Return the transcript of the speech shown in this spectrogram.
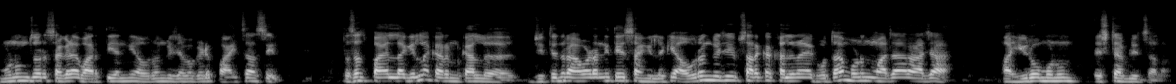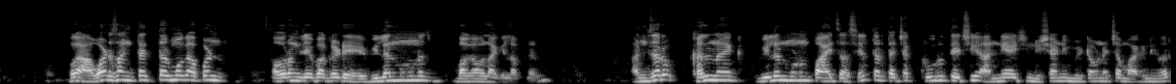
म्हणून जर सगळ्या भारतीयांनी औरंगजेबाकडे पाहायचं असेल तसंच पाहायला लागेल ना कारण काल जितेंद्र आव्हाडांनी तेच सांगितलं की औरंगजेब सारखा खलनायक होता म्हणून माझा राजा हा हिरो म्हणून एस्टॅब्लिश झाला. मग आव्हाड सांगतायत तर मग आपण औरंगजेबाकडे विलन म्हणूनच बघावं लागेल आपल्याला. आणि जर खलनायक विलन म्हणून पाहायचं असेल तर त्याच्या क्रूरतेची अन्यायाची निशाणी मिटवण्याच्या मागणीवर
